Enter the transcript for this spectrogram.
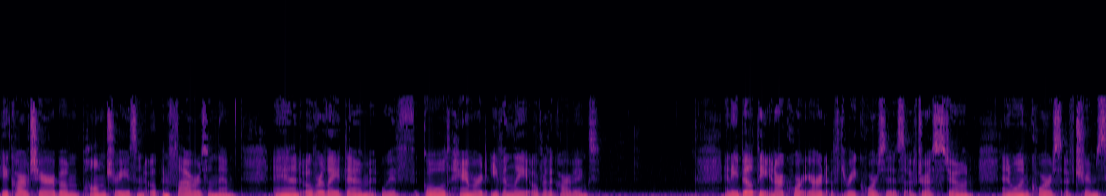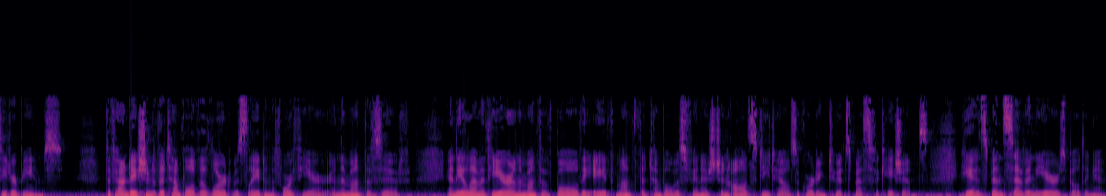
He carved cherubim, palm trees, and open flowers on them, and overlaid them with gold hammered evenly over the carvings. And he built the inner courtyard of three courses of dressed stone, and one course of trimmed cedar beams. The foundation of the temple of the Lord was laid in the fourth year, in the month of Ziv. In the eleventh year, in the month of Bul, the eighth month, the temple was finished in all its details according to its specifications. He had spent seven years building it.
